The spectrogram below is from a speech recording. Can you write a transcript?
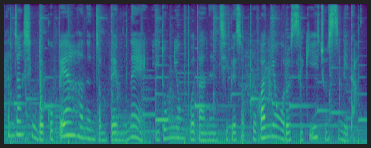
한 장씩 넣고 빼야 하는 점 때문에 이동용보다는 집에서 보관용으로 쓰기 좋습니다.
